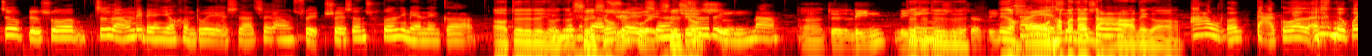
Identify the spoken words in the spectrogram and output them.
就比如说《只狼》那边有很多也是啊，这样水水生村里面那个哦，对对对，有一个水生水生之灵嘛，呃，对灵灵，对对对对，那个好他妈难打啊，那个。啊，我打过了，我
